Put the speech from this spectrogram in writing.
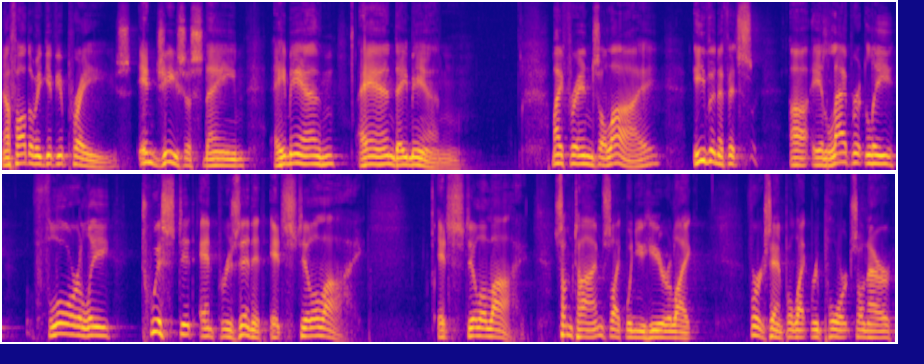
Now, Father, we give you praise. In Jesus' name, amen and amen. My friends, a lie, even if it's uh, elaborately, florally twisted and presented, it's still a lie it's still a lie. Sometimes, like when you hear, like, for example, like reports on our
